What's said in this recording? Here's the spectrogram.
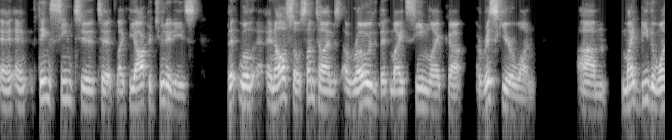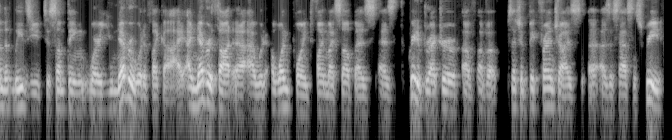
and and things seem to to like the opportunities that will, and also sometimes a road that might seem like a, a riskier one um, might be the one that leads you to something where you never would have like I, I never thought uh, I would at one point find myself as as creative director of, of a, such a big franchise uh, as Assassin's Creed,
